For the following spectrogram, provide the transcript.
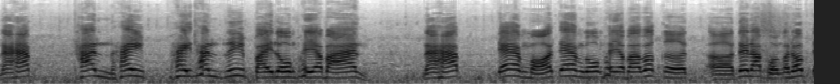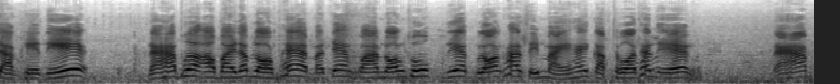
นะครับ ท่านให้ให้ท่านรีบไปโรงพยาบาลนะครับ แจ้งหมอแจ้งโรงพยาบาลว่าเกิดเอ่อได้รับผลกระทบจากเหตุนี้ นะฮะเพื่อเอาใบรับรองแพทย์มาแจ้งความร้องทุกข์เรียกร้องค่าสินใหม่ให้กับตัวท่านเองนะครับ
